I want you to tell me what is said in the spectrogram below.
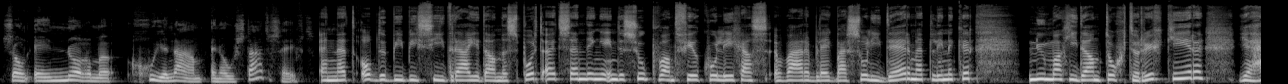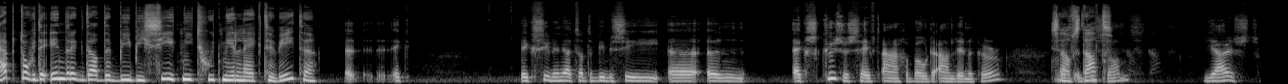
zo'n enorme goede naam en hoge status heeft. En net op de BBC draaien dan de sportuitzendingen in de soep, want veel collega's waren blijkbaar solidair met Lineker. Nu mag hij dan toch terugkeren. Je hebt toch de indruk dat de BBC het niet goed meer lijkt te weten? Eh, ik, ik zie nu net dat de BBC eh, een excuses heeft aangeboden aan Lineker. Zelfs dat. Juist.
